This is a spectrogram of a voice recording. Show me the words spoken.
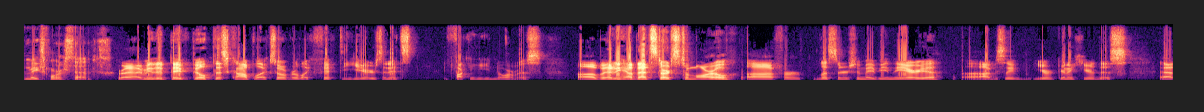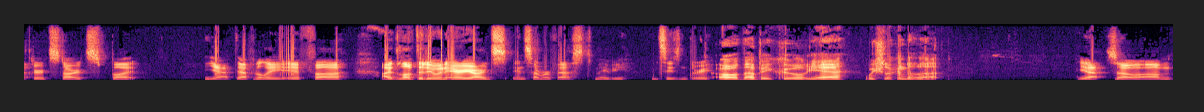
makes more sense. Right. I mean, they- they've built this complex over like 50 years, and it's fucking enormous. Uh, but anyhow, that starts tomorrow uh, for listeners who may be in the area. Uh, obviously, you're going to hear this after it starts, but yeah, definitely. If uh, I'd love to do an air yards in Summerfest, maybe in season three. Oh, that'd be cool. Yeah, we should look into that. Yeah. So um,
